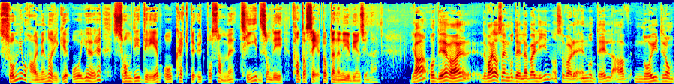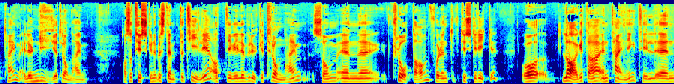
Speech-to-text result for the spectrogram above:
Som jo har med Norge å gjøre. Som de drev og klekte ut på samme tid som de fantaserte opp denne nye byen sin her. Ja, og det var, det var altså en modell av Berlin, og så var det en modell av Neu Trondheim, eller Nye Trondheim. Altså Tyskerne bestemte tidlig at de ville bruke Trondheim som en uh, flåtehavn for den tyske riket. Og laget da en tegning til en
